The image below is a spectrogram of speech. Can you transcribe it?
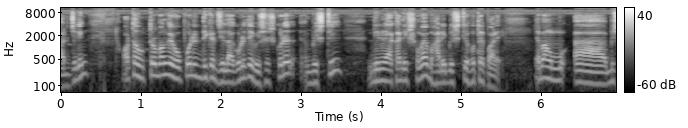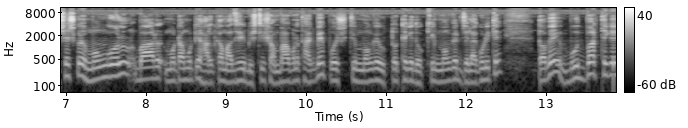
দার্জিলিং। অর্থাৎ উত্তরবঙ্গের উপরের দিকের জেলাগুলিতে বিশেষ করে বৃষ্টি দিনের একাধিক সময় ভারী বৃষ্টি হতে পারে। এবং বিশেষ করে মঙ্গলবার মোটামুটি হালকা মাঝারি বৃষ্টির সম্ভাবনা থাকবে পশ্চিমবঙ্গের উত্তর থেকে দক্ষিণবঙ্গের জেলাগুলিতে। তবে বুধবার থেকে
